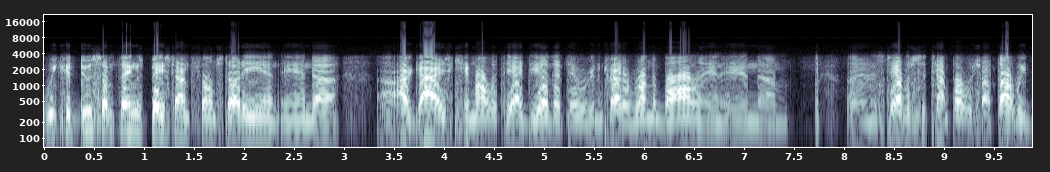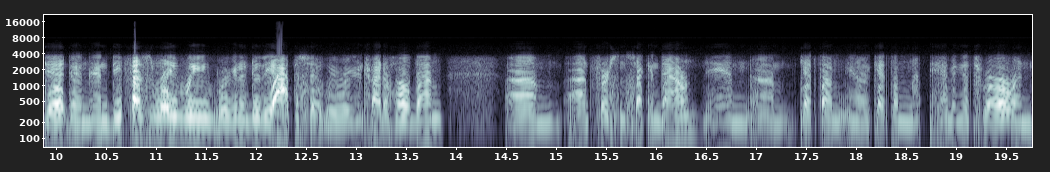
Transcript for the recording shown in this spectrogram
we could do some things based on film study, and and uh, uh, our guys came out with the idea that they were going to try to run the ball and and um, and establish the tempo, which I thought we did. And, and defensively, we were going to do the opposite. We were going to try to hold them um, on first and second down and um, get them, you know, get them having a throw and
